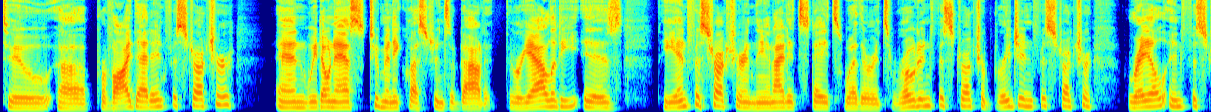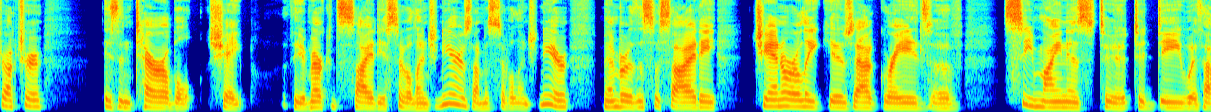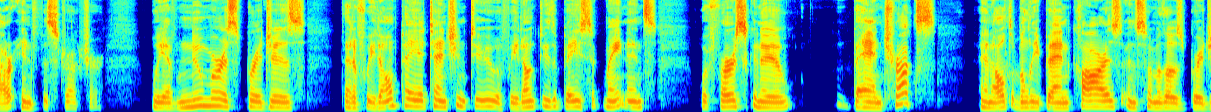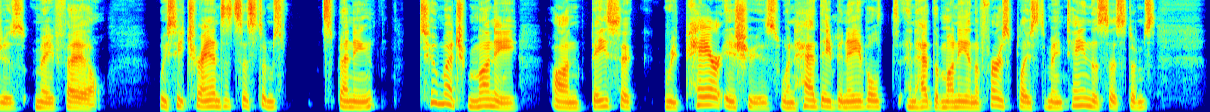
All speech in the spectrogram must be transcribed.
to uh, provide that infrastructure and we don't ask too many questions about it. The reality is the infrastructure in the United States, whether it's road infrastructure, bridge infrastructure, rail infrastructure, is in terrible shape. The American Society of Civil Engineers, I'm a civil engineer, member of the society, generally gives out grades of C minus to, to D with our infrastructure. We have numerous bridges that if we don't pay attention to, if we don't do the basic maintenance, we're first going to ban trucks and ultimately ban cars, and some of those bridges may fail. We see transit systems spending too much money on basic repair issues when, had they been able to, and had the money in the first place to maintain the systems,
